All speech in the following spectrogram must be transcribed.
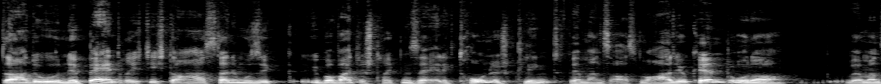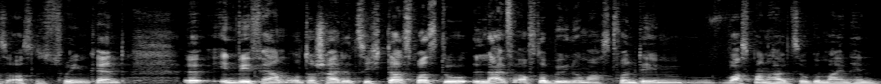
Da du eine Band richtig da hast, deine Musik über weite Strecken sehr elektronisch klingt, wenn man es aus dem Radio kennt oder wenn man es aus dem Stream kennt. Äh, Inwiefern unterscheidet sich das, was du live auf der Bühne machst, von dem, was man halt so gemeinhin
